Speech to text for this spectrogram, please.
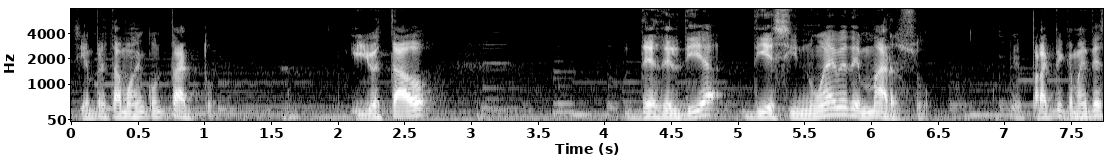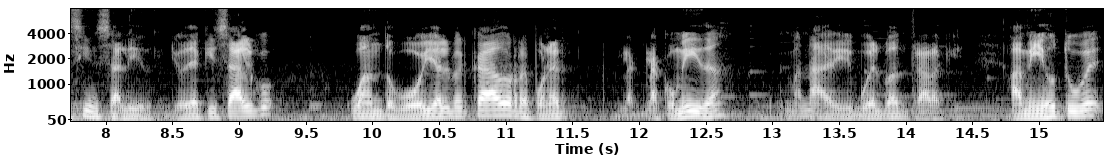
Siempre estamos en contacto. Y yo he estado desde el día 19 de marzo, eh, prácticamente sin salir. Yo de aquí salgo cuando voy al mercado a reponer la, comida, más nadie vuelvo a entrar aquí. A mi hijo tuve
